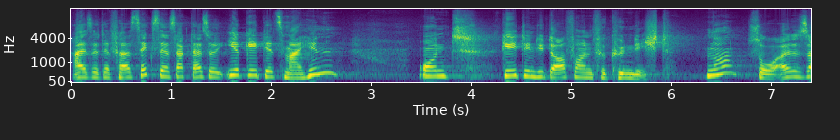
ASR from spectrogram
also der Vers 6, er sagt also, ihr geht jetzt mal hin und geht in die Dörfer und verkündigt. Na, so, also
